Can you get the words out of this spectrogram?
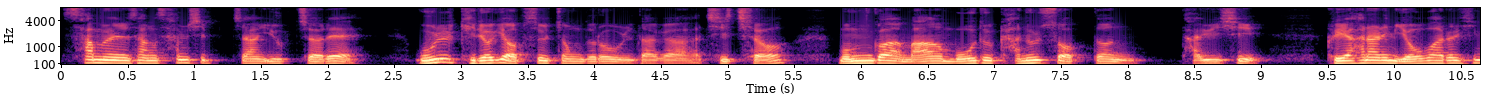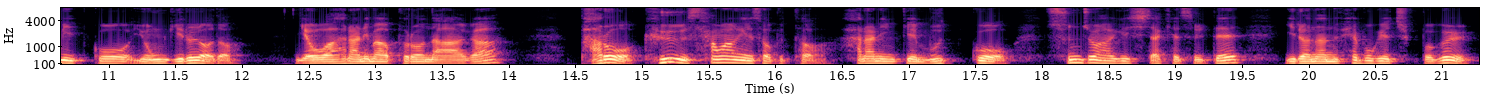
사무엘상 30장 6절에 울 기력이 없을 정도로 울다가 지쳐 몸과 마음 모두 가눌 수 없던 다윗이 그의 하나님 여호와를 힘입고 용기를 얻어 여호와 하나님 앞으로 나아가 바로 그 상황에서부터 하나님께 묻고 순종하기 시작했을 때 일어난 회복의 축복을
